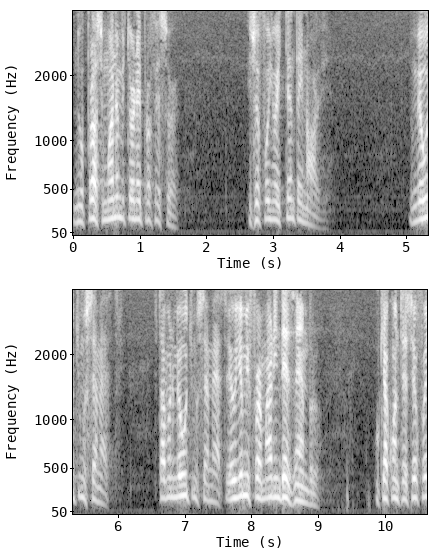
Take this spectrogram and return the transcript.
No próximo ano eu me tornei professor. Isso foi em 89. No meu último semestre. Estava no meu último semestre. Eu ia me formar em dezembro. O que aconteceu foi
